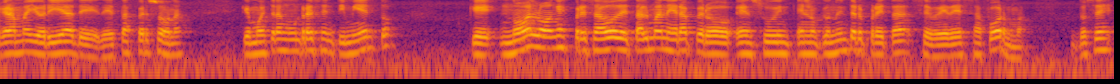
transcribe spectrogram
gran mayoría de, de estas personas que muestran un resentimiento que no lo han expresado de tal manera, pero en, su, en lo que uno interpreta se ve de esa forma. Entonces,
